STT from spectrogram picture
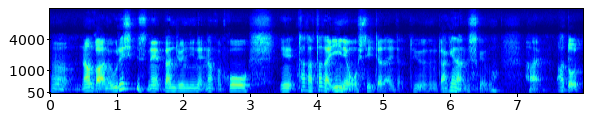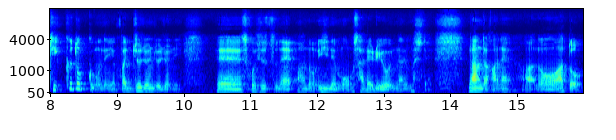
うん、なんかあの嬉しいですね、単純にね、なんかこう、ただただいいねを押していただいたというだけなんですけど。も、はい、あと TikTok もね、やっぱり徐々に徐々に、えー、少しずつね、あのいいねもされるようになりまして、なんだかね、あのあと、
